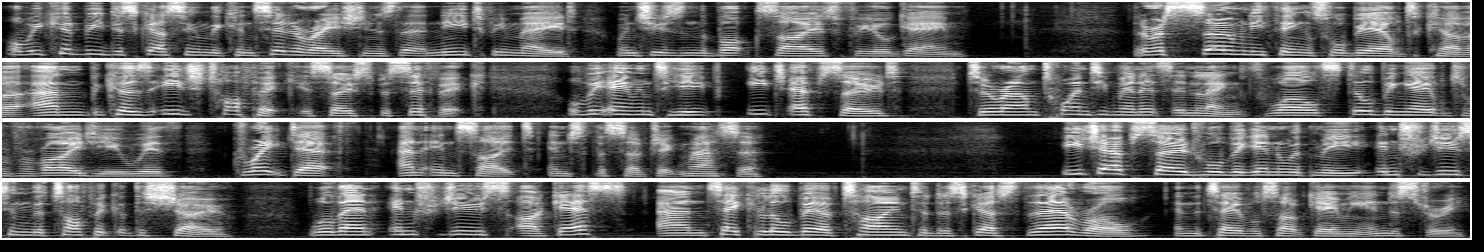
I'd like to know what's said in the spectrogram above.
or we could be discussing the considerations that need to be made when choosing the box size for your game. There are so many things we'll be able to cover, and because each topic is so specific, we'll be aiming to keep each episode to around 20 minutes in length while still being able to provide you with great depth and insight into the subject matter. Each episode will begin with me introducing the topic of the show. We'll then introduce our guests and take a little bit of time to discuss their role in the tabletop gaming industry.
